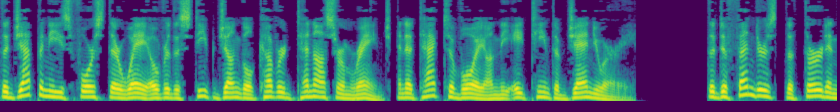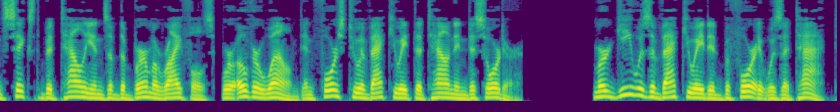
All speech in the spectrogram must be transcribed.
The Japanese forced their way over the steep jungle-covered Tenasserim Range, and attacked Tavoy on 18 January. The defenders, the 3rd and 6th Battalions of the Burma Rifles, were overwhelmed and forced to evacuate the town in disorder. Mergui was evacuated before it was attacked.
